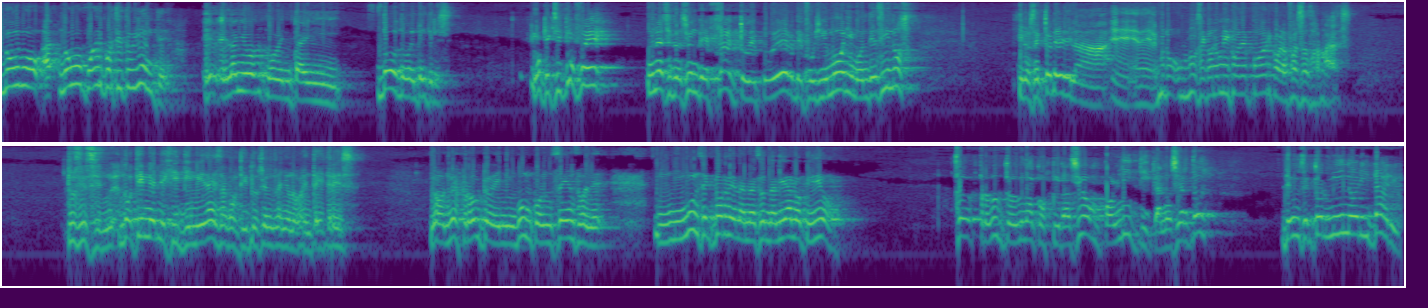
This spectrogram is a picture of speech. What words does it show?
no, hubo, no hubo poder constituyente el, el año 92-93. Lo que existió fue una situación de facto de poder de Fujimori y Montesinos y los sectores de la, eh, del grupo económico de poder con las Fuerzas Armadas. Entonces, no tiene legitimidad esa constitución del año 93. No, no es producto de ningún consenso, de, ningún sector de la nacionalidad lo pidió. Fue producto de una conspiración política, ¿no es cierto?, de un sector minoritario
